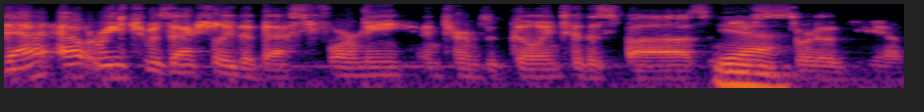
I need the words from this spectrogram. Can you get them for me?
That outreach was actually the best for me in terms of going to the spas and yeah. just sort of, you know,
